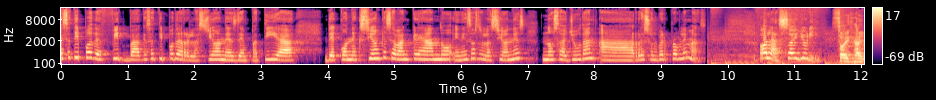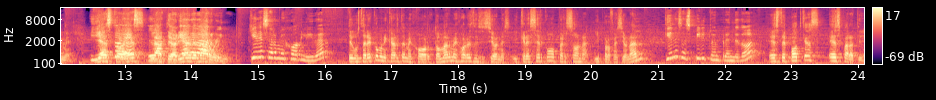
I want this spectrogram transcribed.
ese tipo de feedback, ese tipo de relaciones, de empatía, de conexión que se van creando en esas relaciones nos ayudan a resolver problemas. Hola, soy Yuri. Soy Jaime. Y, esto, es La Teoría de Darwin. ¿Quieres ser mejor líder? ¿Te gustaría comunicarte mejor, tomar mejores decisiones y crecer como persona y profesional? ¿Tienes espíritu emprendedor? Este podcast es para ti.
